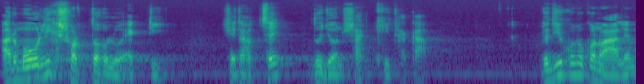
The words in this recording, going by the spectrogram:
আর মৌলিক শর্ত হলো একটি, সেটা হচ্ছে দুজন সাক্ষী থাকা। যদিও কোনো কোনো আলেম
